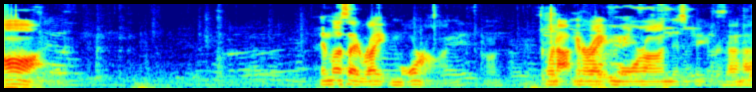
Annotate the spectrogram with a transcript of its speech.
on. Unless I write moron. We're not going to write moron this paper.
